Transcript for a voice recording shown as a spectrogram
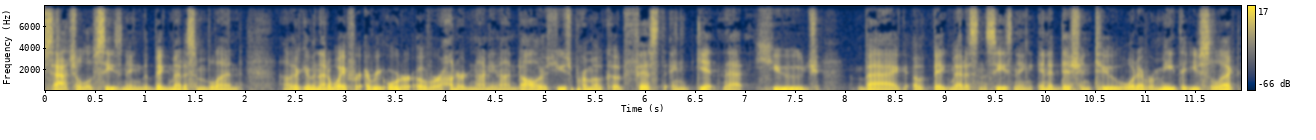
satchel of seasoning, the Big Medicine Blend. Uh, they're giving that away for every order over $199. Use promo code FIST and get that huge bag of Big Medicine seasoning in addition to whatever meat that you select.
